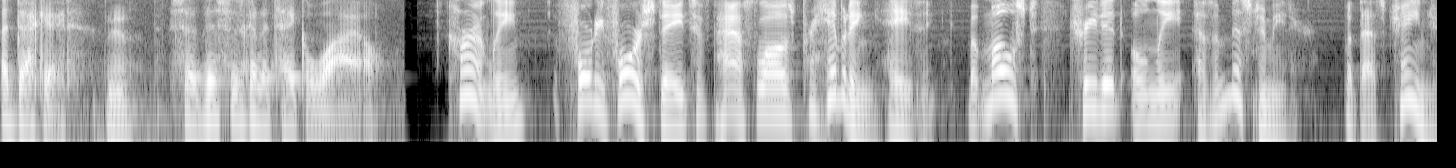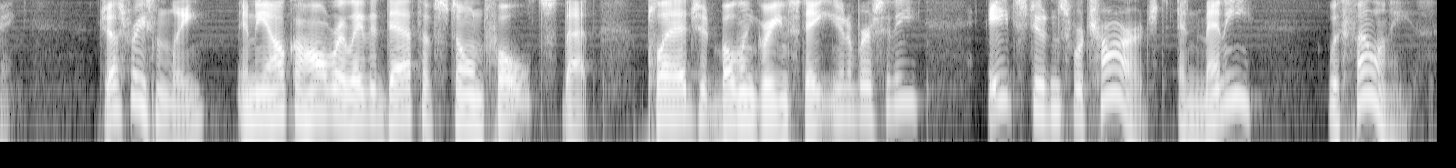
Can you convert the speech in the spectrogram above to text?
a decade. Yeah. So this is going to take a while. Currently, 44 states have passed laws prohibiting hazing, but most treat it only as a misdemeanor. But that's changing. Just recently, in the alcohol related death of Stone Foltz, that pledge at Bowling Green State University, eight students were charged, and many with felonies.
